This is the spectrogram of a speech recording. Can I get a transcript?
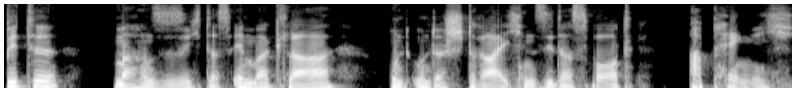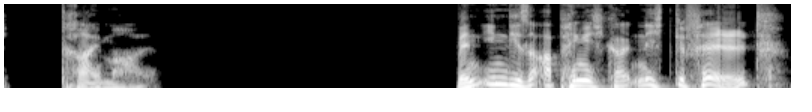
Bitte machen Sie sich das immer klar und unterstreichen Sie das Wort abhängig dreimal. Wenn Ihnen diese Abhängigkeit nicht gefällt,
